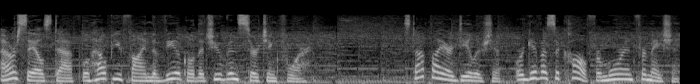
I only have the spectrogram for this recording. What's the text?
Our sales staff will help you find the vehicle that you've been searching for. Stop by our dealership or give us a call for more information.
